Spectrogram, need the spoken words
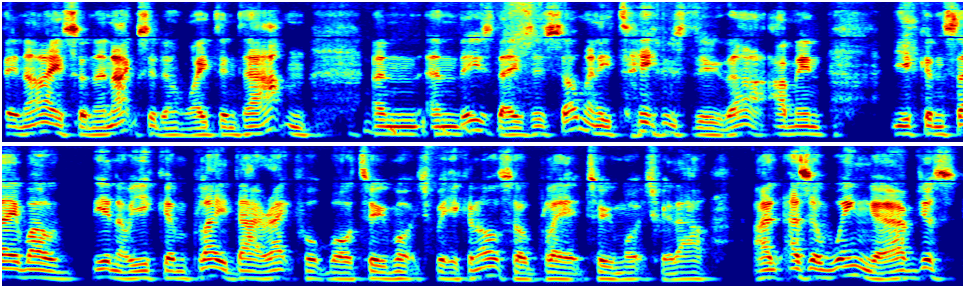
thin ice and an accident waiting to happen. And and these days, there's so many teams do that. I mean, you can say, well, you know, you can play direct football too much, but you can also play it too much without. I, as a winger, I've just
